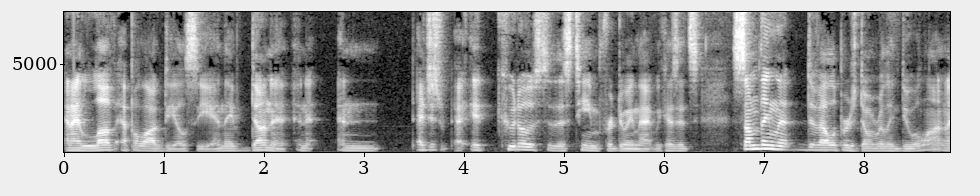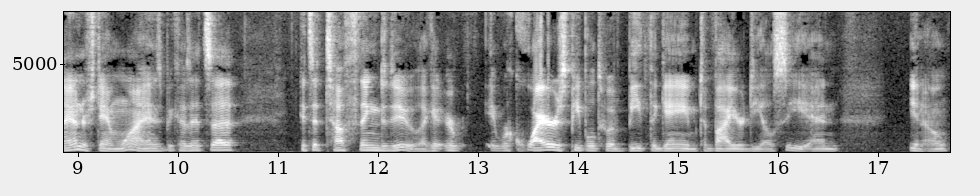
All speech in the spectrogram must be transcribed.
and I love epilogue DLC, and they've done it, and and I just it kudos to this team for doing that because it's something that developers don't really do a lot, and I understand why is because it's a it's a tough thing to do. Like it it requires people to have beat the game to buy your DLC, and you know,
